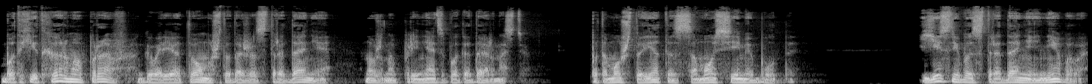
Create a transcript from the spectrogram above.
Бодхидхарма прав, говоря о том, что даже страдания нужно принять с благодарностью, потому что это само семя Будды. Если бы страдания не было,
